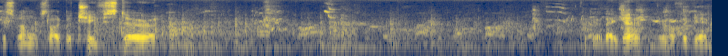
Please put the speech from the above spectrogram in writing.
This one looks like the chief stirrer. There they go, you're off again.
